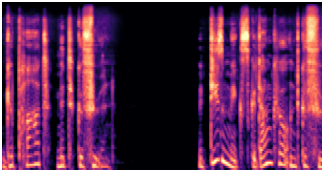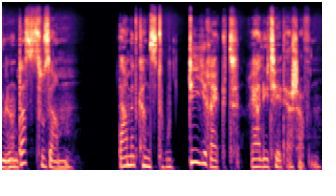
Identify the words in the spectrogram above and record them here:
gepaart mit Gefühlen. Mit diesem Mix Gedanke und Gefühl und das zusammen, damit kannst du direkt Realität erschaffen.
